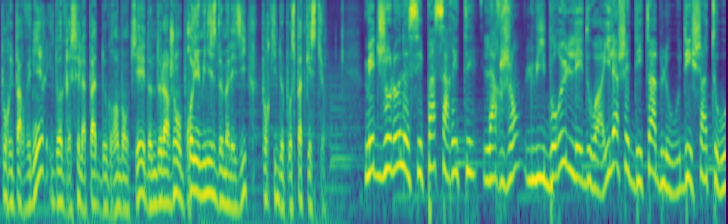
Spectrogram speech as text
Pour y parvenir, il doit graisser la patte de grands banquiers et donne de l'argent au premier ministre de Malaisie pour qu'il ne pose pas de questions. Mais Jolo ne sait pas s'arrêter. L'argent lui brûle les doigts. Il achète des tableaux, des châteaux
